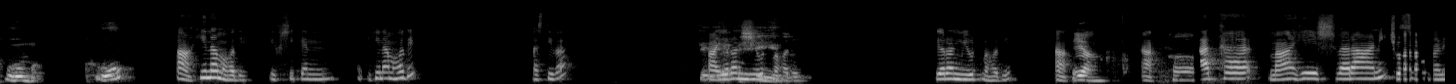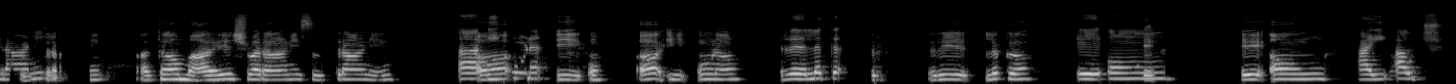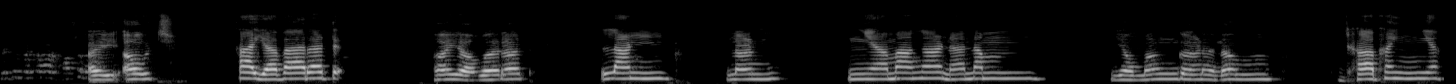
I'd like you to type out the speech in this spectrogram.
who ah हिना महोदय if she can हिना महोदय अस्ति वा ah you're on mute महोदय you're on mute महोदय ah yeah ah अथ माहेश्वराणि सूत्राणि अथ माहेश्वराणि सूत्राणि अ अ इ उ अ इ उण ऋलक रि ए ओंग ए ओंग आई ouch ऐ औच varat हय वरट न्यमङ्गणनं यमङ्गणनं झभञ्य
